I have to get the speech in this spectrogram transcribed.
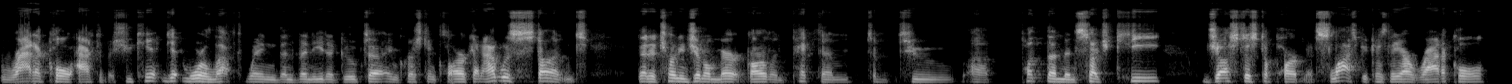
radical activists. You can't get more left wing than Vanita Gupta and Kristen Clarke. And I was stunned that Attorney General Merrick Garland picked them to to uh, put them in such key Justice Department slots because they are radical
